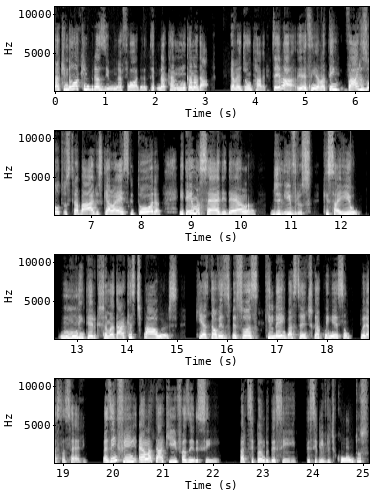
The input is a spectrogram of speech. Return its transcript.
aqui não aqui no Brasil, né, fora, na, no Canadá, que ela é de Ontário. Sei lá, assim, ela tem vários outros trabalhos que ela é escritora e tem uma série dela de livros que saiu no mundo inteiro que chama Darkest Powers, que é, talvez as pessoas que leem bastante a conheçam por essa série. Mas enfim, ela está aqui fazendo esse, participando desse, desse livro de contos,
